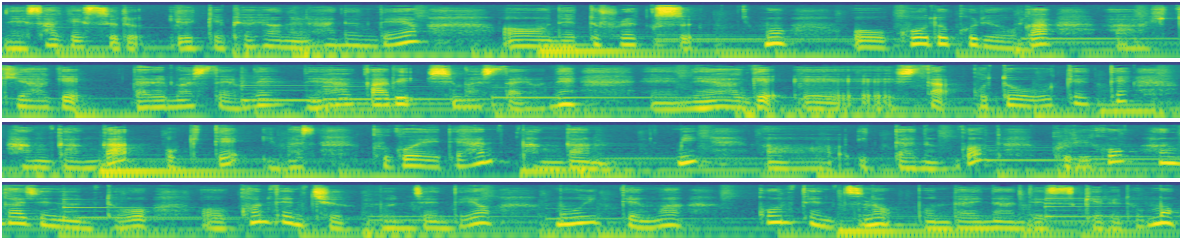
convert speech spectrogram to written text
値下げする이렇게표현을하는데요어넷플릭스も購読料が引き上げられましたよね値上がりしましたよね、えー、値上げ、えー、したことを受けて反感が起きています그거에대한반감이어있다는것그리고한가지는또어콘텐츠문제인데요もう一点はコンテンツの問題なんですけれども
